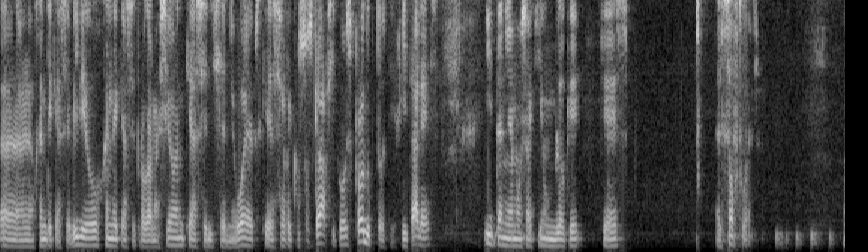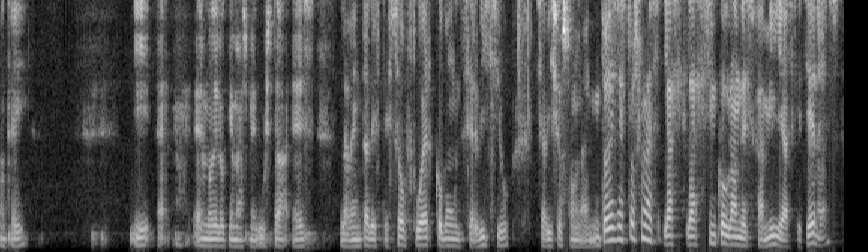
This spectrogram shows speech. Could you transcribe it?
Eh, gente que hace vídeo, gente que hace programación, que hace diseño web, que hace recursos gráficos, productos digitales. Y teníamos aquí un bloque que es el software. Okay. Y eh, el modelo que más me gusta es la venta de este software como un servicio, servicios online. Entonces, estas son las, las, cinco grandes familias que tienes.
